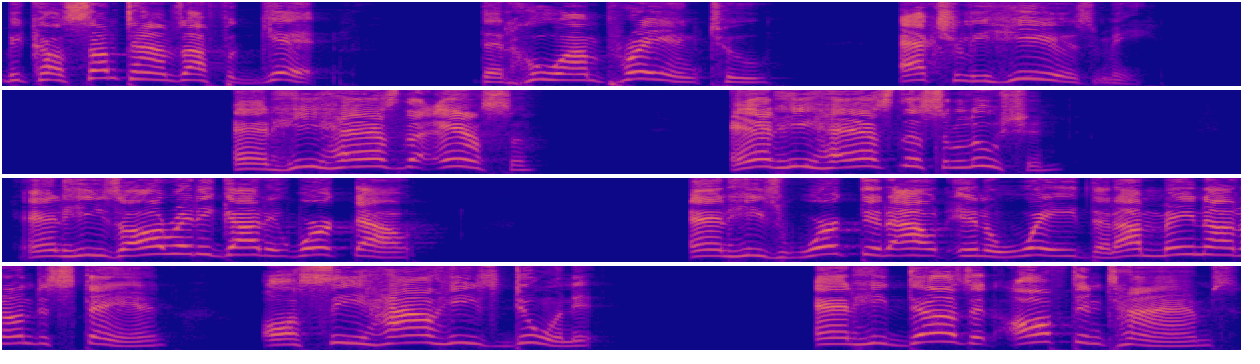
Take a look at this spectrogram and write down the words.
because sometimes I forget that who I'm praying to actually hears me. And he has the answer, and he has the solution, and he's already got it worked out, and he's worked it out in a way that I may not understand or see how he's doing it. And he does it oftentimes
